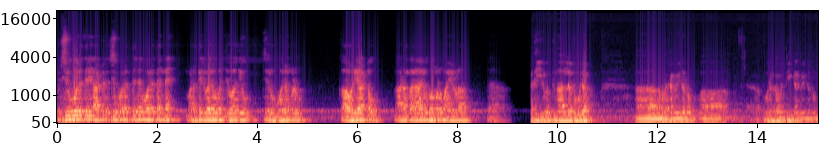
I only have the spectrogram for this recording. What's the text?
തൃശ്ശൂർ പൂരത്തിന് നാട്ടിൽ തൃശ്ശൂർ പൂരത്തിന് പോലെ തന്നെ മടത്തിൽ വരവും പഞ്ചവാദ്യവും ചെറുപൂരങ്ങളും കാവടിയാട്ടവും നാടൻ കലാരൂപങ്ങളുമായുള്ള ഇരുപത്തിനാലിലെ പൂരം നമ്മുടെ കൺവീനറും പൂരം കമ്മിറ്റി കൺവീനറും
